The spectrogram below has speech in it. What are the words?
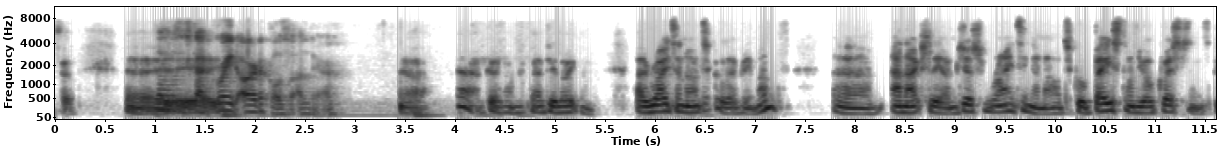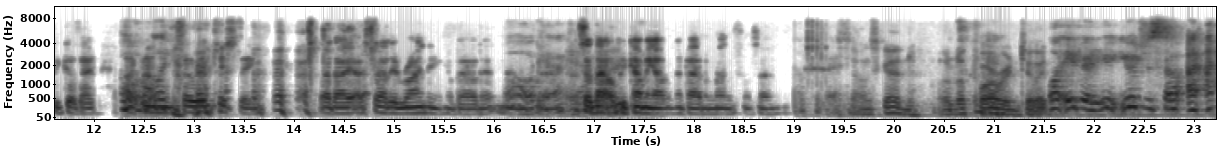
So, uh, it's got great articles on there. Yeah, yeah, good. I'm glad you like them. I write an article every month um, and actually, I'm just writing an article based on your questions because I, oh, I found really? them so interesting that I, I, started writing about it. And, oh, okay. Uh, so that'll be coming up in about a month or so. Okay. Sounds good. We'll look forward to it. Well, Adrian, you, you're just so, I,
